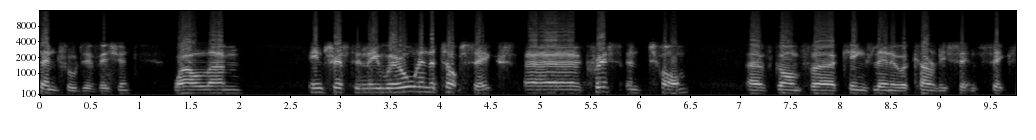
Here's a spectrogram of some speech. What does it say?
Central Division. Well, um, interestingly, we're all in the top six. Uh, Chris and Tom have gone for Kings Lynn, who are currently sitting sixth,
